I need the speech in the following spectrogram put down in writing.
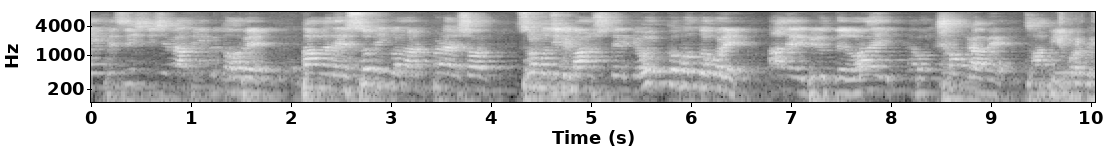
এই ফেসিস্ট হিসেবে আবির্ভূত হবে, বাংলাদেশ শ্রমিক কল্যাণ ফেডারেশন শ্রমজীবী মানুষদেরকে ঐক্যবদ্ধ করে তাদের বিরুদ্ধে লড়াই এবং সংগ্রামে ঝাঁপিয়ে পড়বে।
